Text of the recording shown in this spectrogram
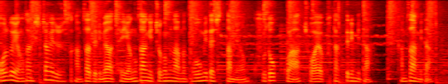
오늘도 영상 시청해주셔서 감사드리며 제 영상이 조금이나마 도움이 되셨다면 구독과 좋아요 부탁드립니다. 감사합니다.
